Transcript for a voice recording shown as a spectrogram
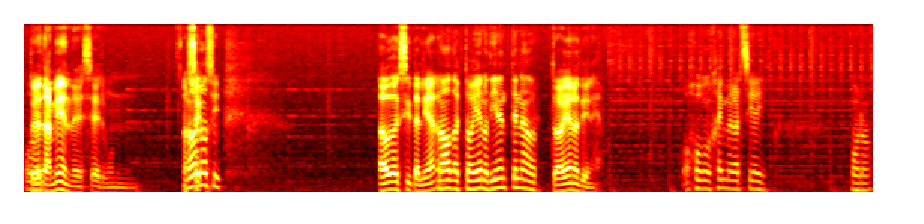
Pero también debe ser un... No, sé, no, sí. Audax italiano No, Audax todavía no tiene entrenador. todavía no tiene. Ojo con Jaime García ahí. ¿O no?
